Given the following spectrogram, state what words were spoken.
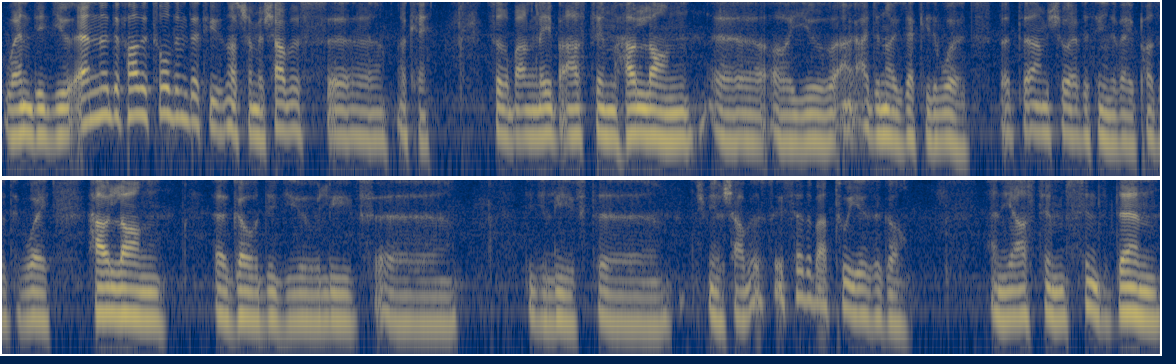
when did you? And the father told him that he's not Shomer Shabbos. Uh, okay. So Rabban Leib asked him, How long uh, are you? I, I, don't know exactly the words, but I'm sure everything in a very positive way. How long ago did you leave? Uh, did you leave the Shomer Shabbos? He said about two years ago. And he asked him, Since then,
